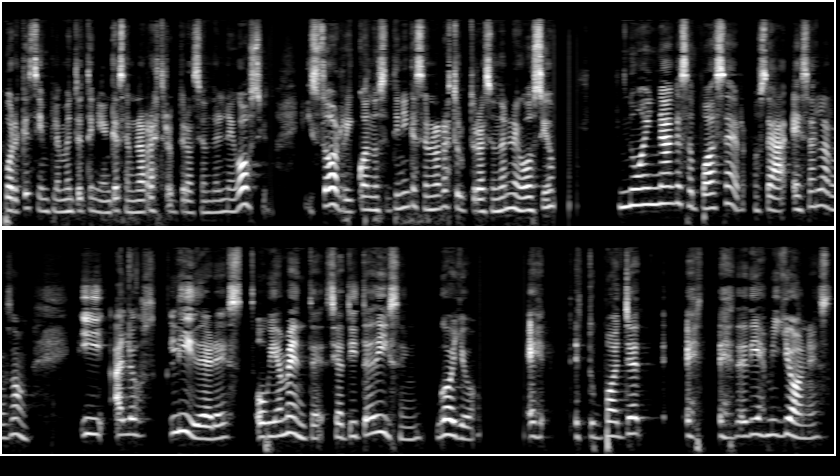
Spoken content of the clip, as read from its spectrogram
porque simplemente tenían que hacer una reestructuración del negocio. Y sorry, cuando se tiene que hacer una reestructuración del negocio, no hay nada que se pueda hacer. O sea, esa es la razón. Y a los líderes, obviamente, si a ti te dicen, Goyo, es, tu budget es, de 10 millones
